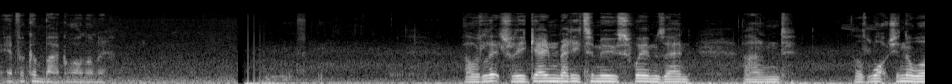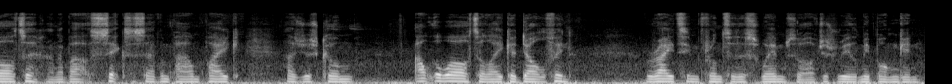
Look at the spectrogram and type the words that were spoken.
if I can bag one on it. I was literally getting ready to move swims then and I was watching the water and about six or seven pound pike has just come out the water like a dolphin right in front of the swim so I've just reeled me bung in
